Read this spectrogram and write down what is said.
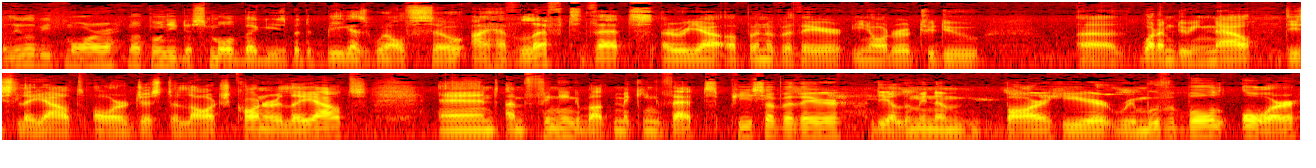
a little bit more not only the small buggies but the big as well. So I have left that area open over there in order to do uh, what I'm doing now. This layout or just a large corner layout and I'm thinking about making that piece over there the aluminum bar here removable or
